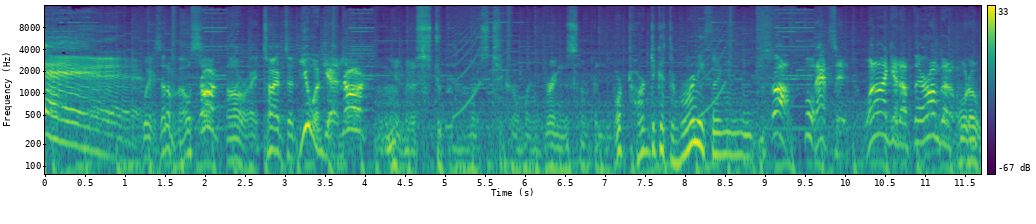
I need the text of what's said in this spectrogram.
Yeah! Wait, is that a mouse? Alright, time to you again! You know, stupid mouse tickle my brain's not gonna worked hard to get the or anything. Ah, Oh, fool, that's it! When I get up there, I'm gonna- Oh no.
